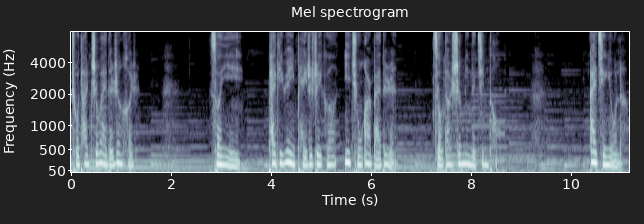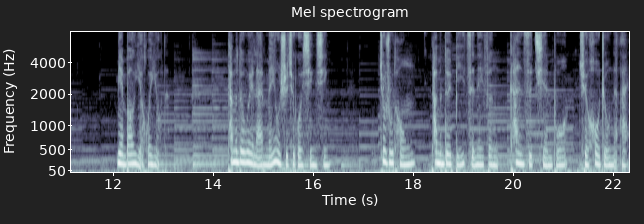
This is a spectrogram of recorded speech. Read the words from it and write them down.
除他之外的任何人。所以，Peggy 愿意陪着这个一穷二白的人，走到生命的尽头。爱情有了，面包也会有的。他们对未来没有失去过信心。就如同他们对彼此那份看似浅薄却厚重的爱，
